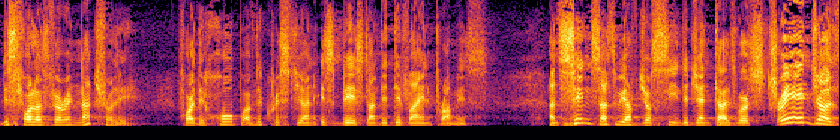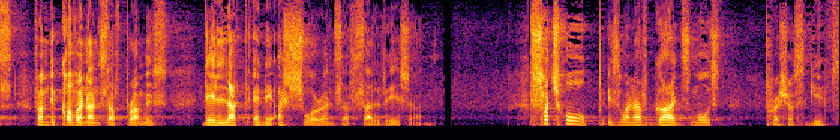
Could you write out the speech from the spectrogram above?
This follows very naturally, for the hope of the Christian is based on the divine promise. And since, as we have just seen, the Gentiles were strangers from the covenants of promise, they lacked any assurance of salvation. Such hope is one of God's most precious gifts.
